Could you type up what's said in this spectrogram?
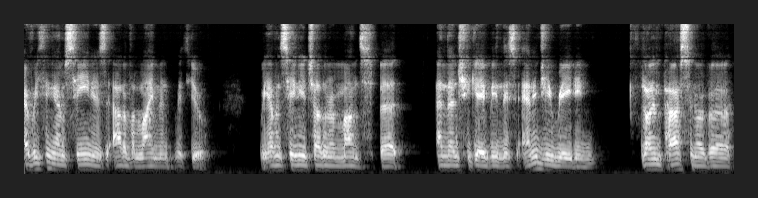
"Everything I'm seeing is out of alignment with you. We haven't seen each other in months, but." And then she gave me this energy reading, not in person, over.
